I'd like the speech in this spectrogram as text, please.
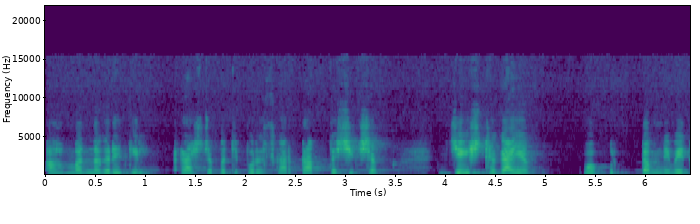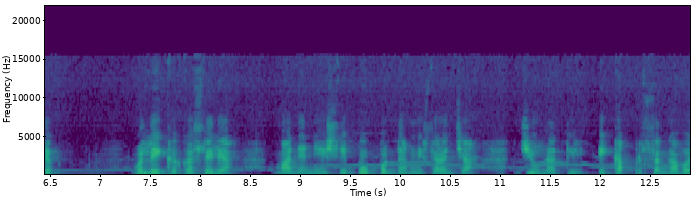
अहमदनगर येथील राष्ट्रपती पुरस्कार प्राप्त शिक्षक ज्येष्ठ गायक व उत्तम निवेदक व लेखक असलेल्या माननीय श्री पोपट धामणे सरांच्या जीवनातील एका प्रसंगावर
